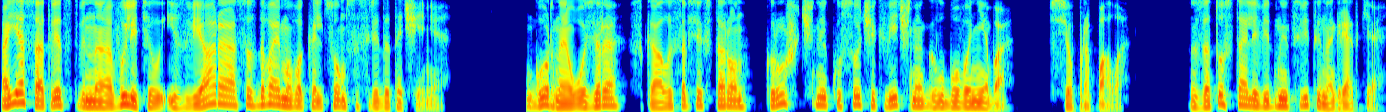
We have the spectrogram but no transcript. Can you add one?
А я, соответственно, вылетел из VR, создаваемого кольцом сосредоточения. Горное озеро, скалы со всех сторон, крошечный кусочек вечно голубого неба. Все пропало. Зато стали видны цветы на грядке,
